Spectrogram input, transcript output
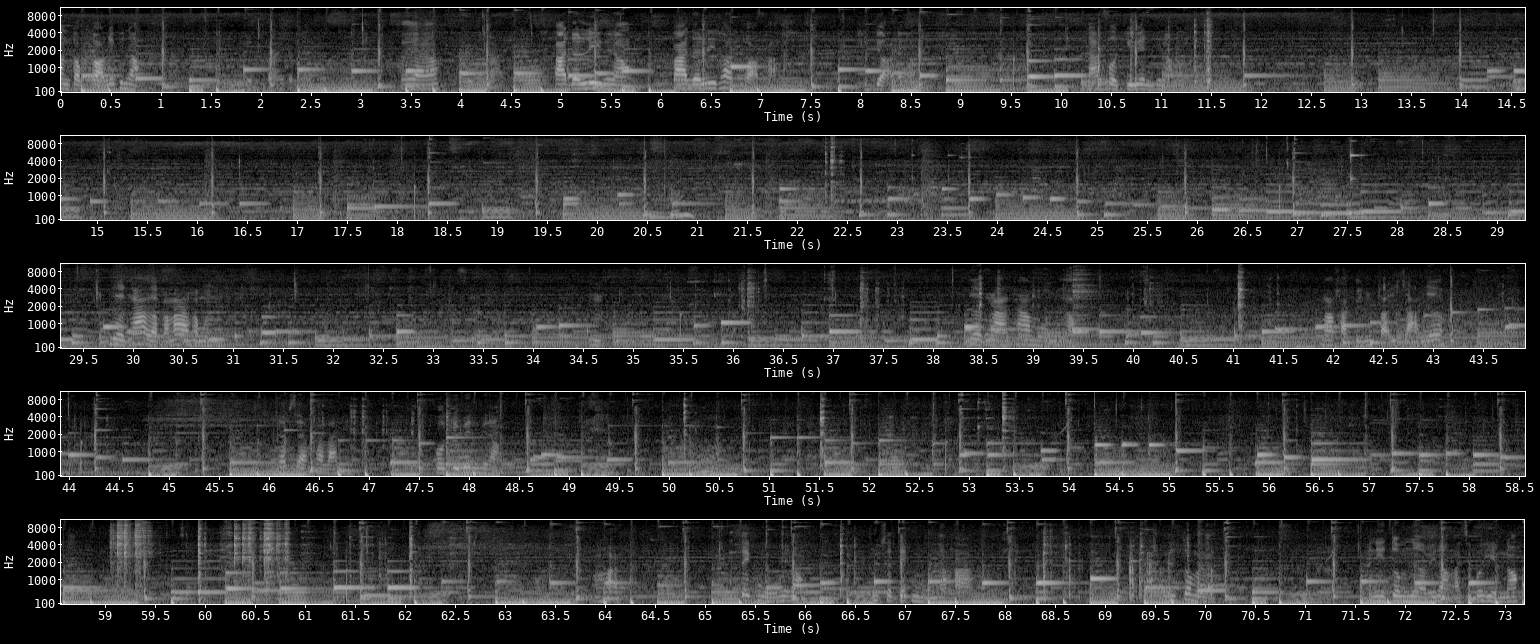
อนกรอบๆเลยพี่น้องเป็นปลายกับเป็นไงเนาะเป็นฝ่ายปลาเดลลี่พี่น้องปลาเดลลี่ทอดกรอบค่ะสุดยอดเลยค่ะร้านโฟร์กิเวนพี่น้อง เลิกงานแล้วก็มากค่ะมึงเสื้อเลิกงานห้าโมงเลยเนาะมาค่ะถึงสาวอีสานเด้อแซ่บแซ่บค่ะร้านนี้โกกิเว่นพี่น้อง เนื้อพี่น้องอาจจะไม่เห็นเนาะ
